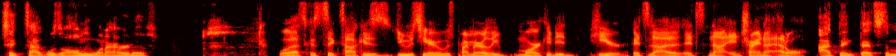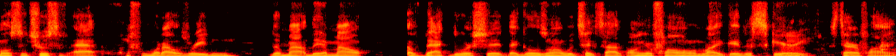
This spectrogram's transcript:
TikTok was the only one I heard of. Well, that's because TikTok is used here. It was primarily marketed here. It's not. It's not in China at all. I think that's the most intrusive app from what I was reading. The amount, the amount of backdoor shit that goes on with TikTok on your phone, like it is scary. Mm. It's terrifying.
